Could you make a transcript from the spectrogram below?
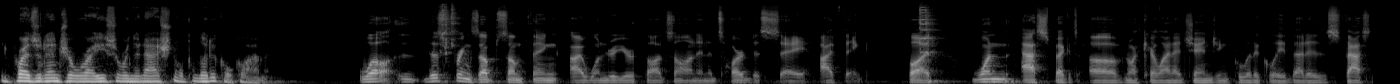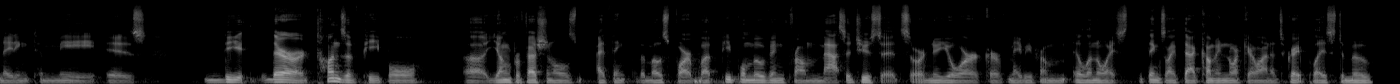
in presidential race or in the national political climate. Well, this brings up something I wonder your thoughts on, and it's hard to say, I think. But one aspect of North Carolina changing politically that is fascinating to me is the there are tons of people, uh, young professionals, I think for the most part, but people moving from Massachusetts or New York or maybe from Illinois, things like that, coming to North Carolina. It's a great place to move.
